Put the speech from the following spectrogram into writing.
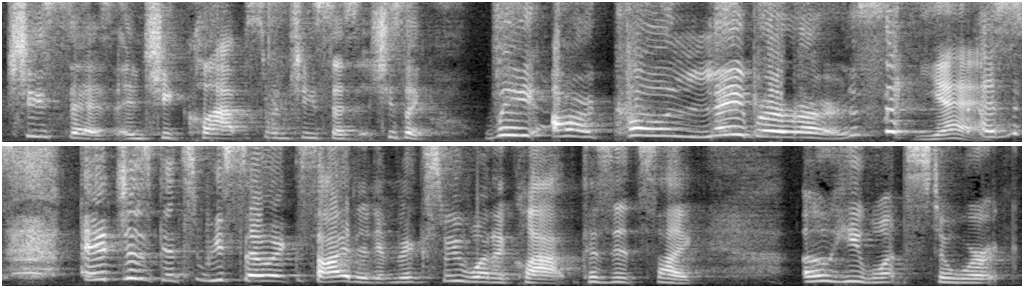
she says, and she claps when she says it. She's like, "We are co-laborers." Yes. and it just gets me so excited. It makes me want to clap because it's like, oh, he wants to work.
